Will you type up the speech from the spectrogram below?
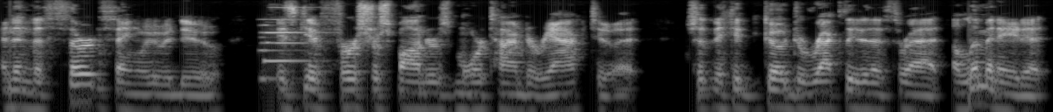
And then the third thing we would do is give first responders more time to react to it so that they could go directly to the threat, eliminate it,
